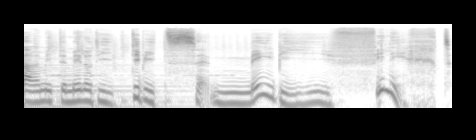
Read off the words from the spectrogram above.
Zusammen mit der Melodie Tibits Maybe, vielleicht.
